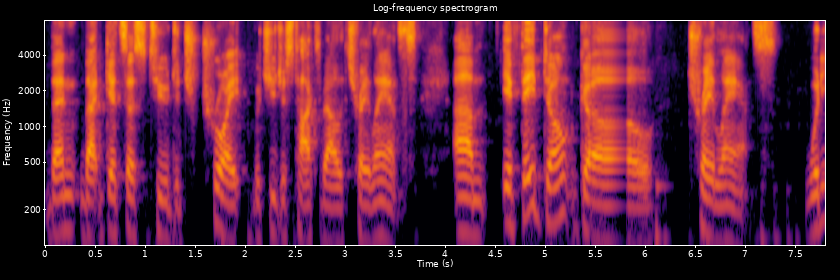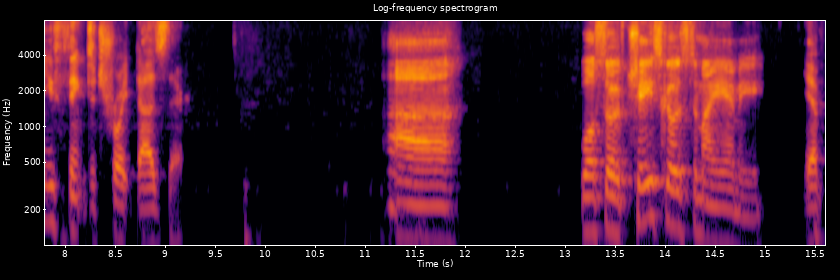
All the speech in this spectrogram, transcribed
then that gets us to Detroit, which you just talked about with Trey Lance. Um, if they don't go Trey Lance, what do you think Detroit does there? Uh, well, so if Chase goes to Miami. Yep.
